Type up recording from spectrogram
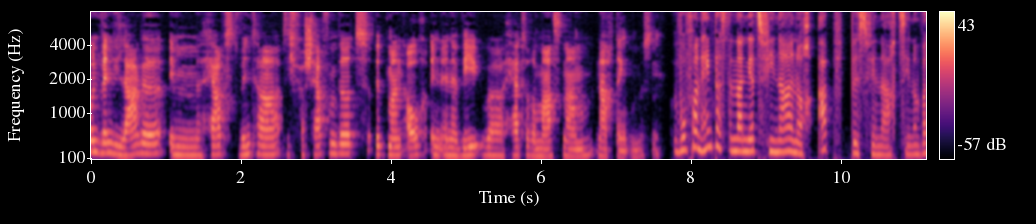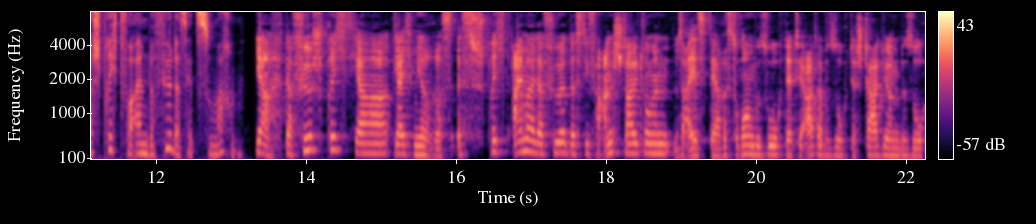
Und wenn die Lage im Herbst, Winter sich verschärfen wird, wird man auch in NRW über härtere Maßnahmen nachdenken müssen. Wovon hängt das denn dann jetzt final noch ab, bis wir nachziehen? Und was spricht vor allem dafür, das jetzt zu machen? Ja, dafür spricht ja gleich mehreres. Es spricht einmal dafür, dass die Veranstaltungen, sei es der Restaurantbesuch, der Theaterbesuch, der Stadionbesuch,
